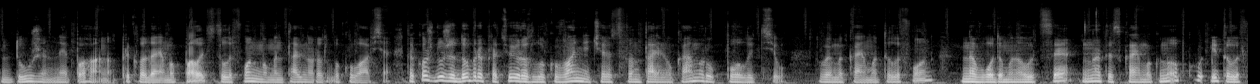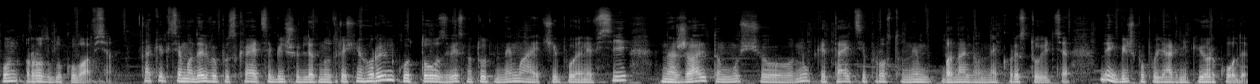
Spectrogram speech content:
дуже непогано. Прикладаємо палець, телефон моментально розблокувався. Також дуже добре працює розблокування через фронтальну камеру по лицю. Вимикаємо телефон, наводимо на лице, натискаємо кнопку і телефон розблокувався. Так як ця модель випускається більше для внутрішнього ринку, то звісно тут немає чіпу NFC, на жаль, тому що ну, китайці просто ним банально не користуються. Найбільш популярні QR-коди.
